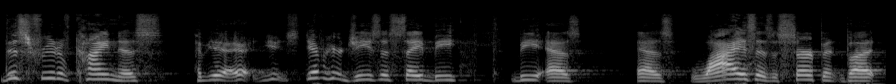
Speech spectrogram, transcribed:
This fruit of kindness, have you, uh, you, you ever hear Jesus say, be, be as, as wise as a serpent, but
